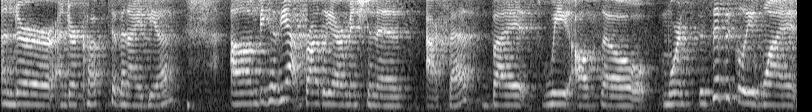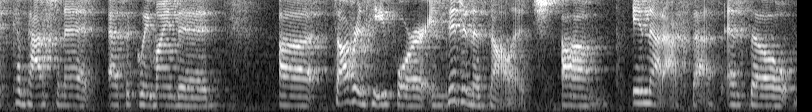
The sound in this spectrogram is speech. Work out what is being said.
under undercooked of an idea. Um, because yeah, broadly our mission is access, but we also more specifically want compassionate, ethically minded uh, sovereignty for indigenous knowledge um, in that access. And so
